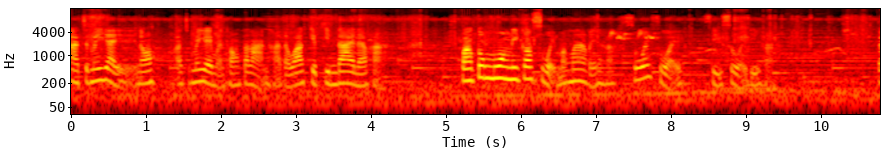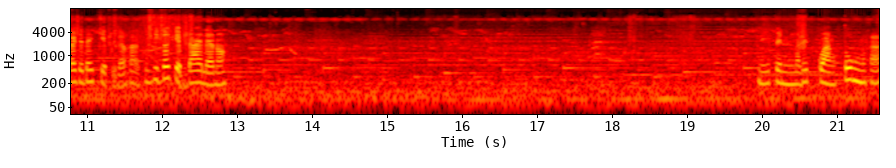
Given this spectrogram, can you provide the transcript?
อาจจะไม่ใหญ่เนาะอาจจะไม่ใหญ่เหมือนท้องตลาดนะคะแต่ว่าเก็บกินได้แล้วค่ะกวางตุ้งม่วงนี่ก็สวยมากๆเลยนะคะ สวยสวยสีสวยดีค่ะ ก็จะได้เก็บอีกแล้วค่ะ จริงๆก็เก็บได้แล้วเนาะนี่เป็นเมล็ดกวางตุ้งนะคะ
